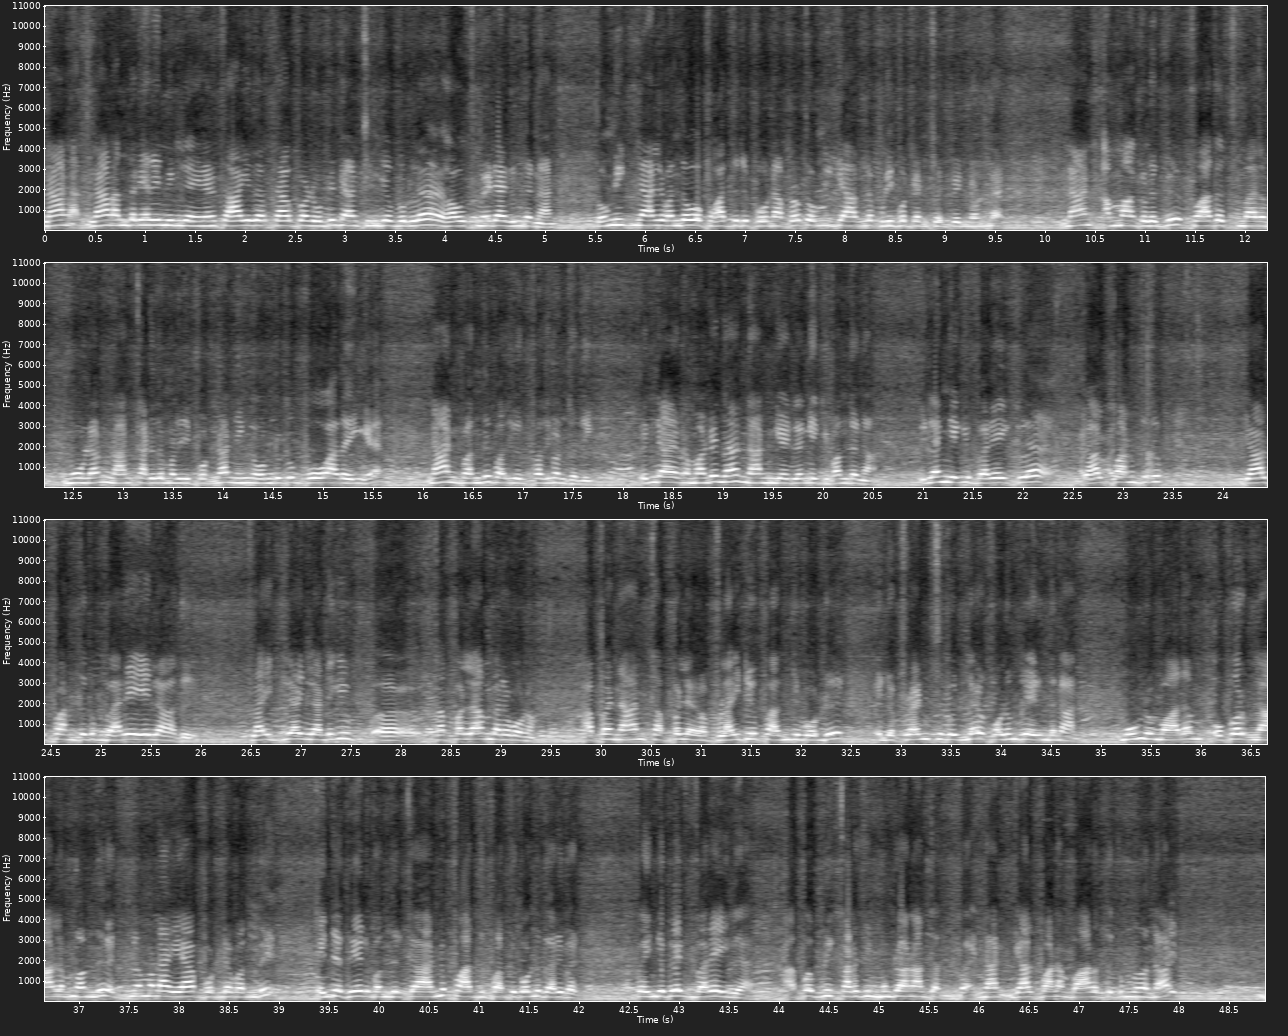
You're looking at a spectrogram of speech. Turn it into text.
நான் நான் அந்த நேரம் இல்லை. எனக்கு தாய் தாப்பாண்டு விட்டு நான் சிங்கப்பூரில் ஹவுஸ் மேடாக இருந்தேன் நான். தொண்ணூற்றி நாலில் வந்தவோ பார்த்துட்டு போன அப்புறம் தொண்ணூற்றி ஆறில் பிடிப்பட்டேன்னு சொல்லி நான் அம்மாக்களுக்கு ஃபாதர்ஸ் மரம் மூலம் நான் கடிதம் எழுதி போட்டேன். நீங்கள் ஒன்றுக்கும் போகாதீங்க. நான் வந்து பதி பதினொன்று சொல்லி. ரெண்டாயிரம் ஆண்டு தான் நான் இங்கே இலங்கைக்கு வந்தேன் நான். இலங்கைக்கு வரைக்கில் யாழ்ப்பாணத்துக்கு யாழ்ப்பாணத்துக்கு வர அது. ஃப்ளைட்டில் இல்லாட்டிக்கு கப்பல்லாம் வரணும் அப்போ நான் கப்பலில் ஃப்ளைட்டு பஞ்சு போட்டு என் ஃப்ரெண்ட்ஸ் வீட்டில் கொழும்புல இருந்து நான் மூன்று மாதம் ஒவ்வொரு நாளும் வந்து ரத்னமலா ஏர்போர்ட்டில் வந்து எந்த பேர் வந்திருக்கான்னு பார்த்து பார்த்து கொண்டு வருவேன். அப்போ இந்த பேர் வரையில. அப்போ இப்படி கடைசி மூன்றாம் நாள் நான் யாழ்ப்பாணம் வாரத்துக்கு முதல் நாள்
